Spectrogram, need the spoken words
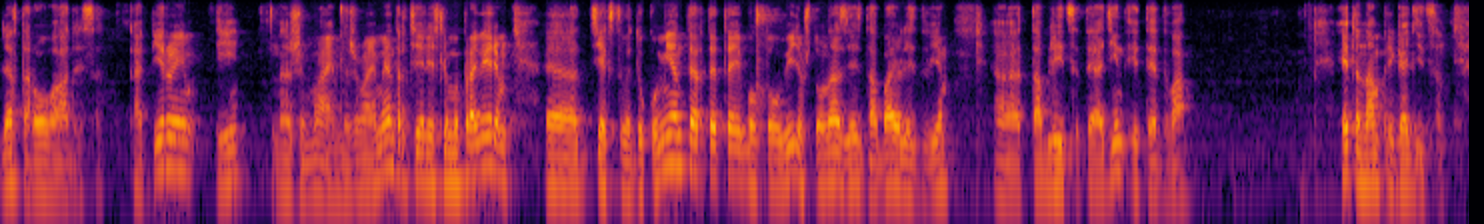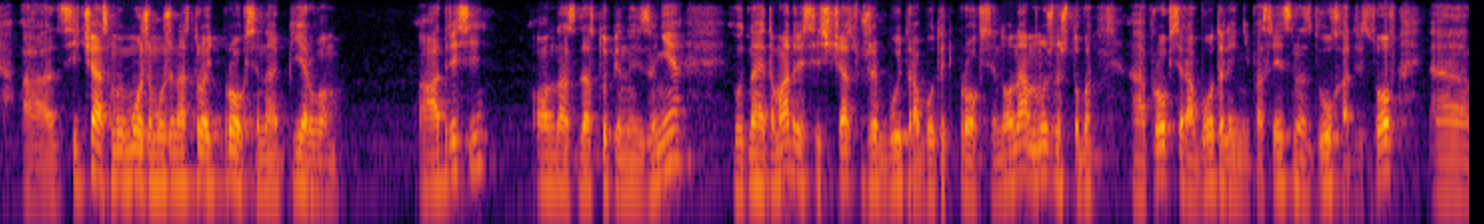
для второго адреса. Копируем и нажимаем. Нажимаем Enter. Теперь, если мы проверим э, текстовый документ RT Table, то увидим, что у нас здесь добавились две э, таблицы T1 и T2. Это нам пригодится. А сейчас мы можем уже настроить прокси на первом адресе. Он у нас доступен извне вот на этом адресе сейчас уже будет работать прокси. Но нам нужно, чтобы а, прокси работали непосредственно с двух адресов э,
